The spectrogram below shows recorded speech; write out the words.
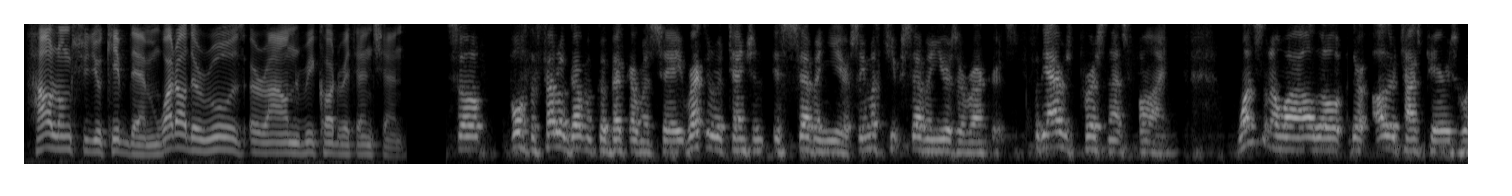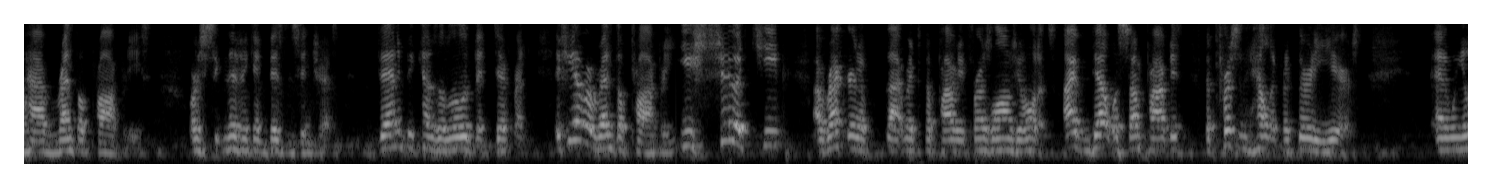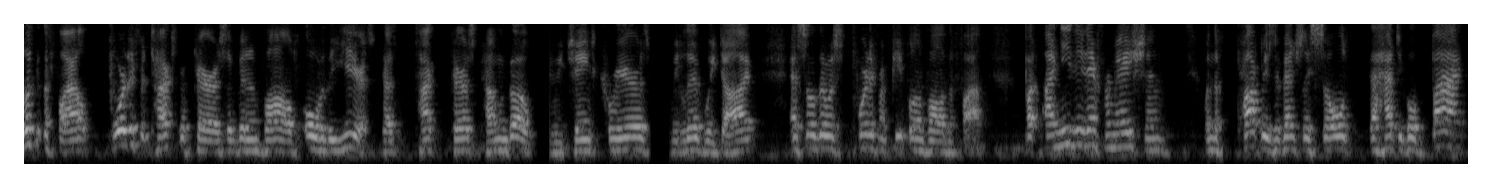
How long should you keep them? What are the rules around record retention? So both the federal government and Quebec government say record retention is seven years. So you must keep seven years of records. For the average person, that's fine. Once in a while, though, there are other taxpayers who have rental properties or significant business interest. Then it becomes a little bit different. If you have a rental property, you should keep a record of that rental property for as long as you hold it. I've dealt with some properties, the person held it for 30 years. And when you look at the file, four different tax preparers have been involved over the years because tax preparers come and go. We change careers, we live, we die. And so there was four different people involved in the file. But I needed information when the property is eventually sold that had to go back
